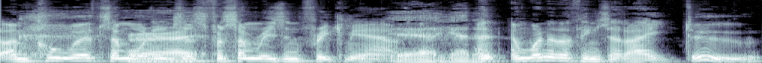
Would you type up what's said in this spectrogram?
I'm cool with, some audiences Right. for some reason freak me out. yeah, I get it. And, and one of the things that I do,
